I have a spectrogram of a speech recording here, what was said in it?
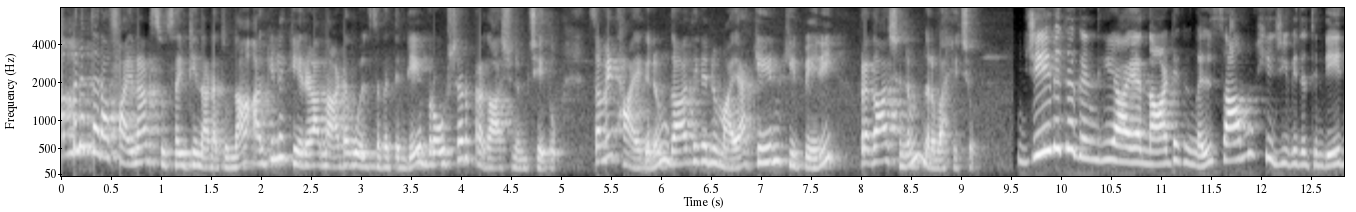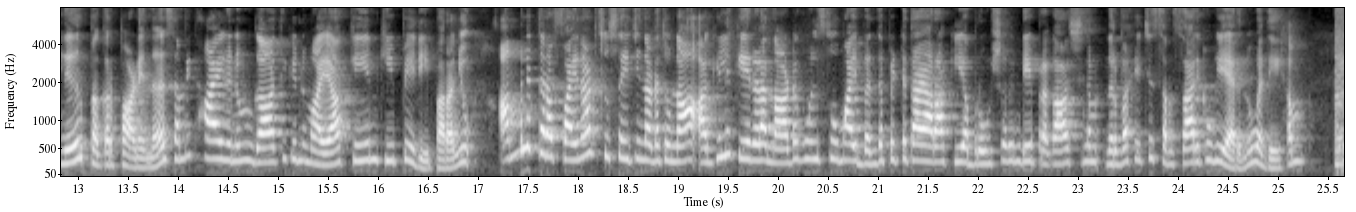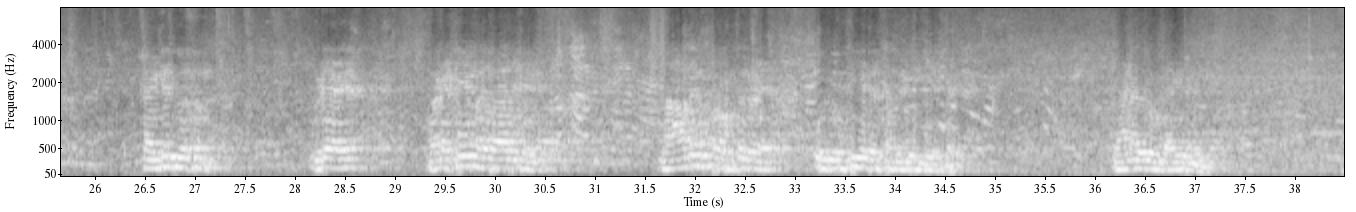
Ambalathara fine arts society നടത്തുന്ന അഖില Kerala നാടകോത്സവത്തിന്റെ brochure പ്രകാശനം ചെയ്തു. സംവിധായകനും ഗാഥികനുമായ കെ എൻ കിപ്പേരി പ്രകാശനം നിർവഹിച്ചു. ജീവിതഗന്ധിയായ നാടകങ്ങൾ സാമൂഹ്യ ജീവിതത്തിന്റെ നേർപകർപ്പാണെന്ന് സംവിധായകനും ഗാഥികനുമായ കെ എൻ കിപ്പേരി പറഞ്ഞു. അമ്പലത്തറ ഫൈൻ ആർട്സ് സൊസൈറ്റി നടത്തുന്ന അഖില കേരള നാടകോത്സവവുമായി ബന്ധപ്പെട്ട് തയ്യാറാക്കിയ ബ്രോഷറിന്റെ പ്രകാശനം നിർവഹിച്ച് സംസാരിക്കുകയായിരുന്നു അദ്ദേഹം. വടക്കേ മലബാറിലെ നാടൻ പ്രവർത്തകരുടെ ഒരു ഒത്തുചേരൽ സംഘടിപ്പിക്കുകയുണ്ടായി. ഞാനതിൽ ഉണ്ടായിരുന്നില്ല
